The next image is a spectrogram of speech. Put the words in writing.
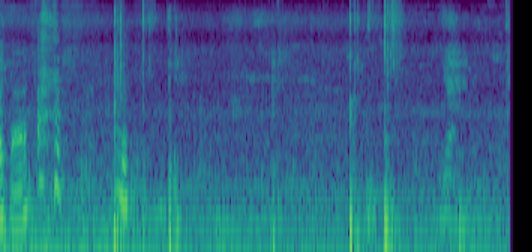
like that.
